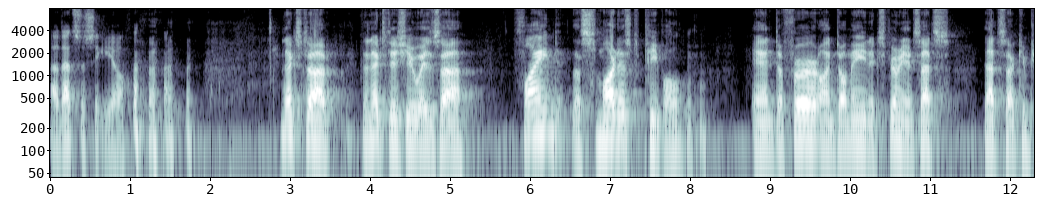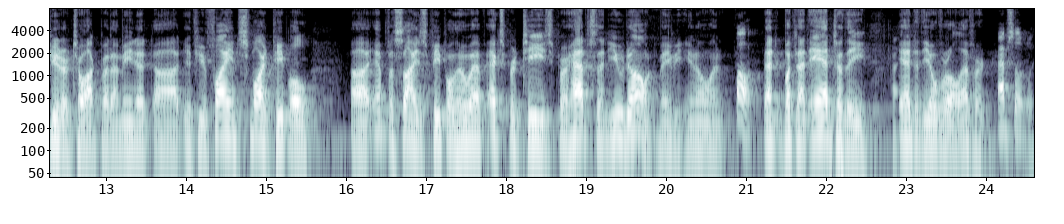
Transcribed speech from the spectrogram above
Uh, that's the CEO. Next, uh, the next issue is uh, find the smartest people and defer on domain experience. That's that's uh, computer talk, but I mean, it, uh, if you find smart people, uh, emphasize people who have expertise, perhaps that you don't, maybe you know, and well, that but that add to the add to the overall effort. Absolutely.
